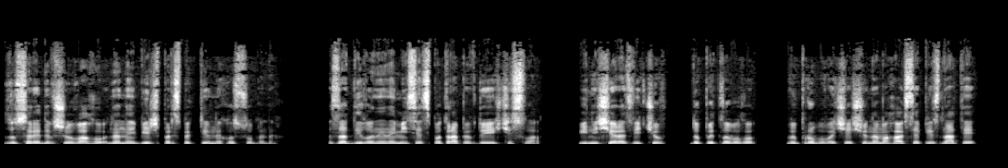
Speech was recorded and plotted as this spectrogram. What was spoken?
зосередивши увагу на найбільш перспективних особинах. Задивлений на місяць потрапив до їх числа. Він іще раз відчув допитливого випробувача, що намагався пізнати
